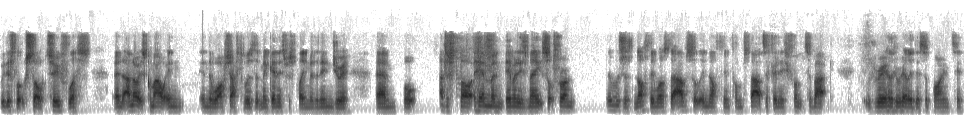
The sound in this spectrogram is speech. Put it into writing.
we just looked so toothless. And I know it's come out in, in the wash afterwards that Magennis was playing with an injury, um, but I just thought him and him and his mates up front, there was just nothing, was there? Absolutely nothing from start to finish, front to back. It was really, really disappointing.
